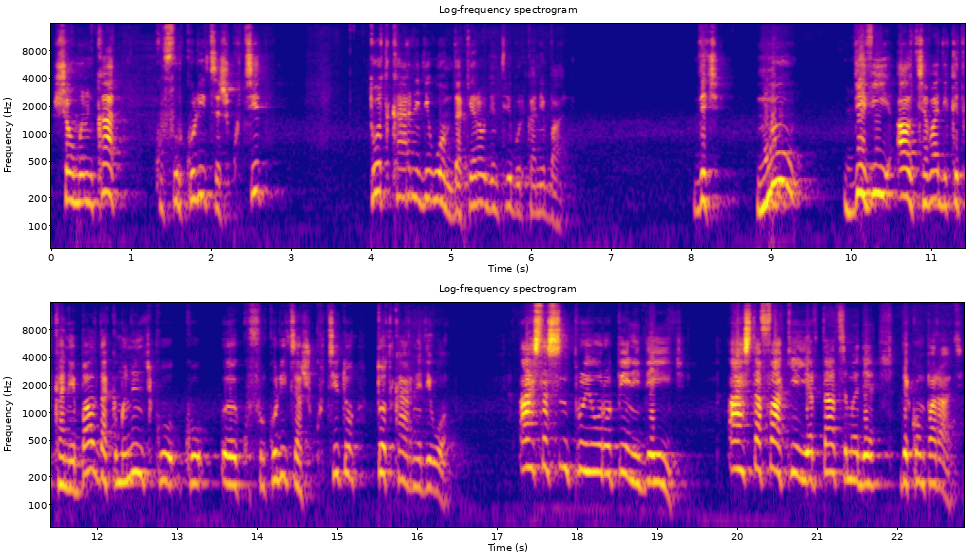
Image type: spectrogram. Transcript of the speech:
și au mâncat cu furculiță și cuțit tot carne de om, dacă erau din triburi canibale. Deci, nu devii altceva decât canibal dacă mănânci cu, cu, uh, cu furculița și cuțitul tot carne de om. Asta sunt pro-europenii de aici. Asta fac ei, iertați-mă de, de comparație.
